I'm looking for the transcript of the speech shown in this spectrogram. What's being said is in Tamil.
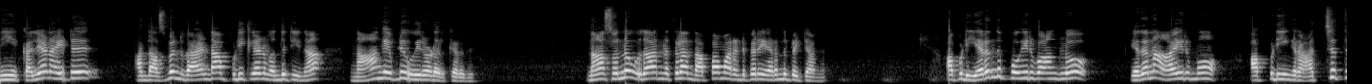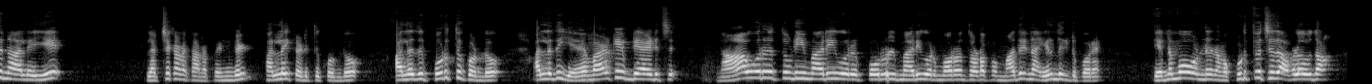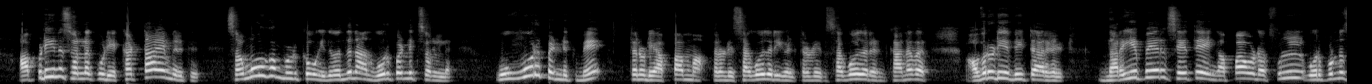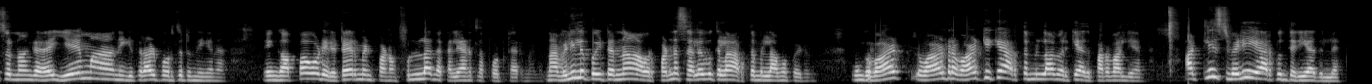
நீ கல்யாணம் ஆயிட்டு அந்த ஹஸ்பண்ட் வேண்டாம் பிடிக்கலன்னு வந்துட்டீங்கன்னா நாங்க எப்படி உயிரோட இருக்கிறது? நான் சொன்ன உதாரணத்துல அந்த அப்பா அம்மா ரெண்டு பேரும் இறந்து போயிட்டாங்க. அப்படி இறந்து போயிருவாங்களோ எதனா ஆயிருமோ அப்படிங்கிற அச்சத்தினாலேயே லட்சக்கணக்கான பெண்கள் பல்லை கடித்து கொண்டோ அல்லது பொறுத்து கொண்டோ அல்லது என் வாழ்க்கை இப்படி ஆயிடுச்சு. நான் ஒரு துணி மாதிரி ஒரு பொருள் மாதிரி ஒரு முறம் தொடப்பம் மாதிரி நான் இருந்துகிட்டு போறேன். என்னமோ ஒண்ணு நம்ம கொடுத்து வச்சது அவ்வளவுதான். அப்படின்னு சொல்லக்கூடிய கட்டாயம் இருக்கு. சமூகம் முழுக்கவும் இது வந்து நான் ஒரு பெண்ணுக்கு சொல்லல. ஒவ்வொரு பெண்ணுக்குமே தன்னுடைய அப்பா அம்மா தன்னுடைய சகோதரிகள் தன்னுடைய சகோதரன் கணவர் அவருடைய வீட்டார்கள் நிறைய பேர் சேர்த்து எங்க அப்பாவோட ஃபுல் ஒரு பொண்ணு சொன்னாங்க ஏமா நீங்க திராள் பொறுத்துட்டு இருந்தீங்கன்னா. எங்க அப்பாவோட ரிட்டையர்மெண்ட் பணம் ஃபுல்லா அந்த கல்யாணத்துல போட்டாரு மேடம். நான் வெளியில போயிட்டேன்னா அவர் பண்ண செலவுக்கெல்லாம் அர்த்தம் இல்லாம போயிடும். உங்க வாழ் வாழ்ற வாழ்க்கைக்கே அர்த்தம் இல்லாம இருக்கே அது பரவாயில்லையா அட்லீஸ்ட் வெளியே யாருக்கும் தெரியாது இல்லை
